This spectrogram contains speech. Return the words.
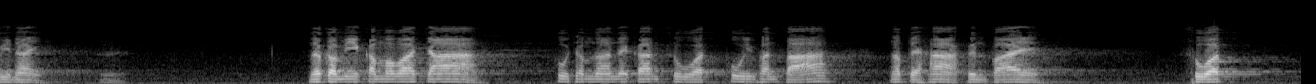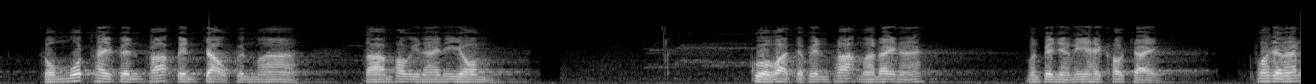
วินัยแล้วก็มีกรรมวาจา ผู้ชำนาญในการสวด ผู้มีพรรษา นับแต่ห้าขึ้นไป สวดสมมุติให้เป็นพระเป็นเจ้าขึ้นมา ตามพระวินัยนิยม กลัวว่าจะเป็นพระมาได้นะ มันเป็นอย่างนี้ให้เข้าใจ เพราะฉะนั้น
